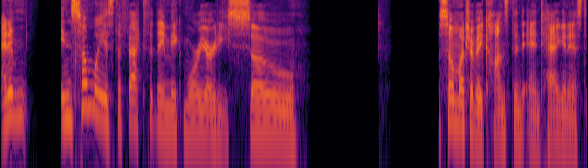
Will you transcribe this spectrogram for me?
And in, in some ways, the fact that they make Moriarty so so much of a constant antagonist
